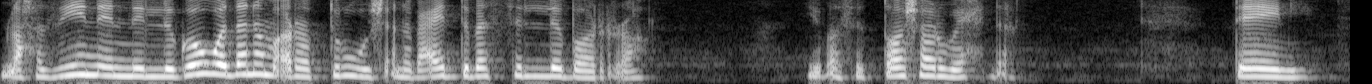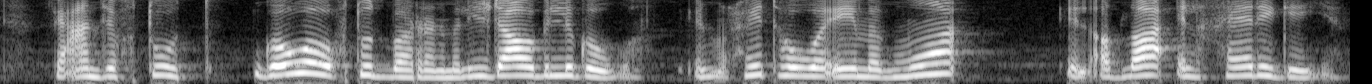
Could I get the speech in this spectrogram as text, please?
ملاحظين إن اللي جوه ده أنا مقربتلوش أنا بعد بس اللي بره. يبقى ستاشر وحدة. تاني في عندي خطوط جوه وخطوط بره أنا ماليش دعوة باللي جوه. المحيط هو إيه؟ مجموع الأضلاع الخارجية.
